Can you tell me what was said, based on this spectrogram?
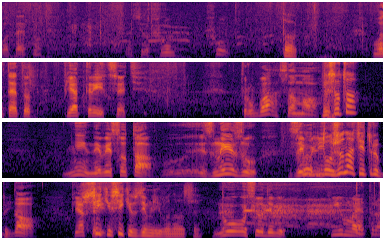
Вот вот. Ось шов, шов. Так. Вот этот 5,30. Труба сама. Висота? Ні, не висота. Знизу Ну, землі. довжина цієї труби. Да, 5,30. Скільки, скільки в землі вона оце? Ну ось о, диви. Пів метра.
